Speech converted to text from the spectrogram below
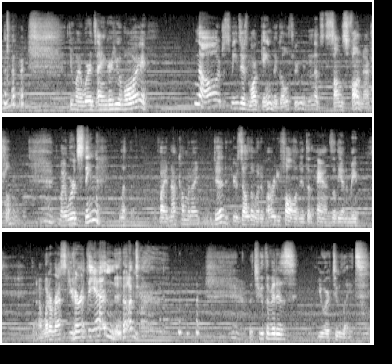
Hmm? Do my words anger you, boy? No, it just means there's more game to go through, and that sounds fun, actually. Do my words sting? Let them. If I had not come when I did, your Zelda would have already fallen into the hands of the enemy. I would have rescued her at the end! the truth of it is, you were too late.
